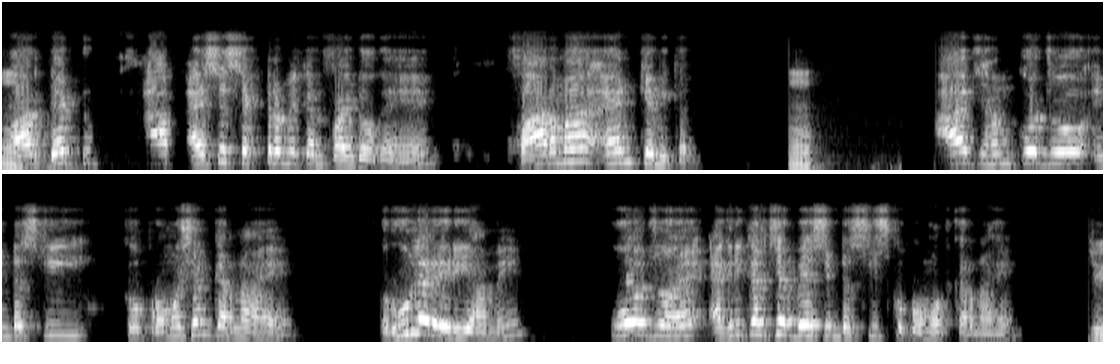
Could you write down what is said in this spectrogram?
और दैट आप ऐसे सेक्टर में कन्फाइंड हो गए हैं फार्मा एंड केमिकल आज हमको जो इंडस्ट्री को प्रमोशन करना है रूरल एरिया में वो जो है एग्रीकल्चर बेस्ड इंडस्ट्रीज़ को प्रमोट करना है। जी।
